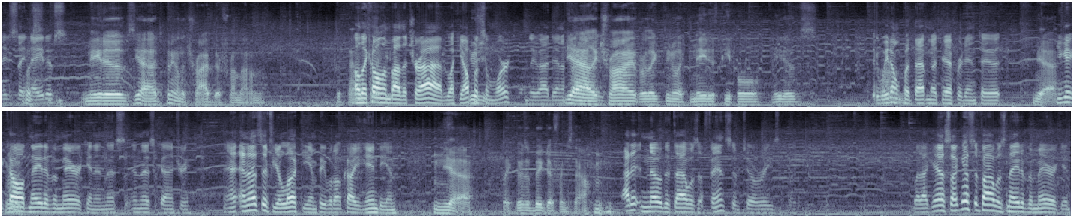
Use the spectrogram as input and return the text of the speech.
They just say What's- natives. natives. Yeah, depending on the tribe they're from. I don't. Depends. Oh, they call Like, them by the tribe. Like y'all put some work into identify. Yeah, like tribe or like you know like native people, natives. we don't um, put that much effort into it. Yeah. You get called Native American in this in this country, and, and that's if you're lucky and people don't call you Indian. Yeah, like there's a big difference now. I didn't know that that was offensive till recently. But I guess I guess if I was Native American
